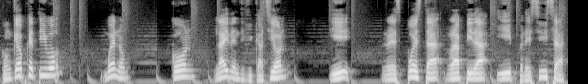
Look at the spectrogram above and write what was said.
¿Con qué objetivo? Bueno, con la identificación y respuesta rápida y precisa.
